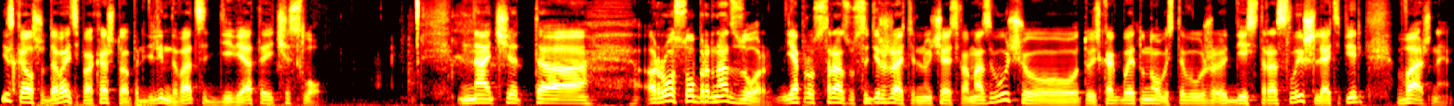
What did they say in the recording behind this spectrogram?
и сказал, что давайте пока что определим 29 число. Значит, а, Рособрнадзор. Я просто сразу содержательную часть вам озвучу. То есть, как бы эту новость вы уже 10 раз слышали, а теперь важная.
